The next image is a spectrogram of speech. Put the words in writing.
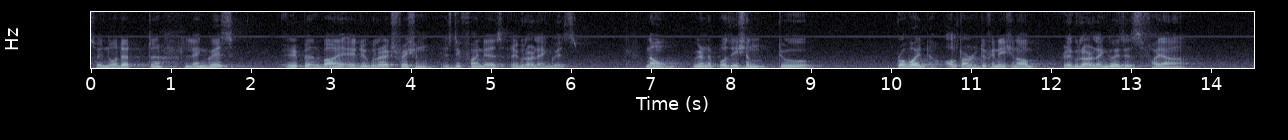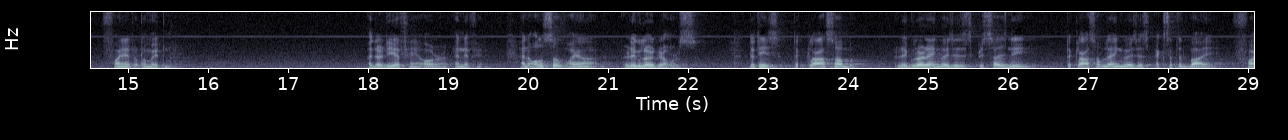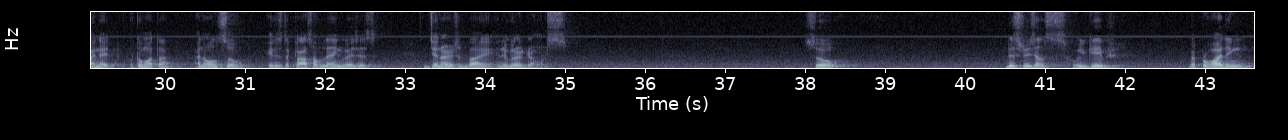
So, we know that uh, language represented by a regular expression is defined as regular language. Now, we are in a position to provide alternative definition of regular languages via finite automaton either DFA or NFA and also via regular grammars. That is the class of regular languages is precisely the class of languages accepted by finite automata and also it is the class of languages generated by regular grammars. So, these results will give by providing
